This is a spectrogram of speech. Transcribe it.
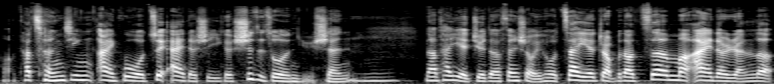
哈，他曾经爱过，最爱的是一个狮子座的女生。嗯，那他也觉得分手以后再也找不到这么爱的人了，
